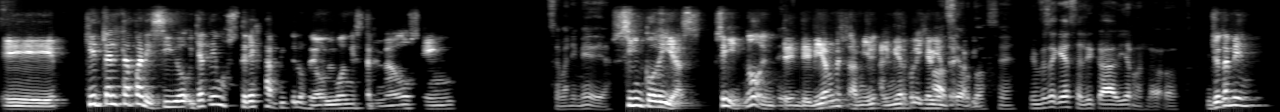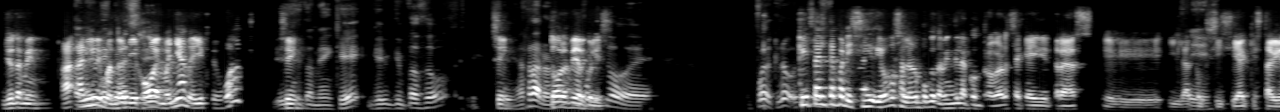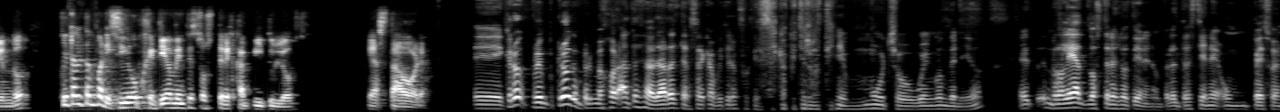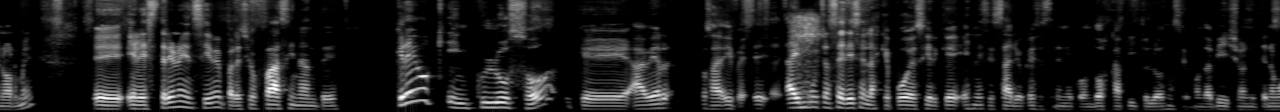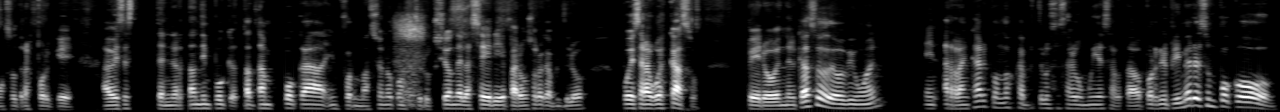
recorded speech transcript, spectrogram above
Eh, ¿Qué tal te ha parecido? Ya tenemos tres capítulos de Obi-Wan estrenados en semana y media. Cinco días. Sí, ¿no? De, viernes al miércoles ya había ah, tres capítulos. Sí. Yo pensé que iba a salir cada viernes, la verdad. Yo también, yo también. A, mí me mandó el dijo, de mañana, y yo dije, ¿what? Sí. también, ¿qué? ¿qué? pasó? Sí, es raro. Todos los miércoles. ¿Qué tal te ha parecido? Y vamos a hablar un poco también de la controversia que hay detrás eh, y la toxicidad que está viendo. ¿Qué tal te han parecido objetivamente esos tres capítulos hasta ahora? Eh, creo, creo que mejor antes de hablar del tercer capítulo, porque el tercer capítulo tiene mucho buen contenido. Eh, en realidad los tres lo tienen, pero el tres tiene un peso enorme. el estreno en sí me pareció fascinante. Creo que incluso que, a ver, o sea, eh, hay muchas series en las que puedo decir que es necesario que se estrene con dos capítulos, no sé, WandaVision, y tenemos otras porque a veces tener tan, tan poca información o construcción de la serie para un solo capítulo puede ser algo escaso. Pero en el caso de Obi-Wan, arrancar con dos capítulos es algo muy acertado, porque el primero es un poco...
